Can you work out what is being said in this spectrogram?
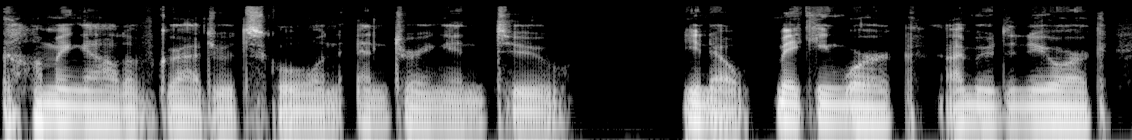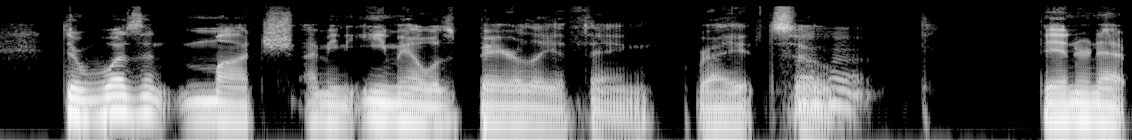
coming out of graduate school and entering into, you know, making work, I moved to New York. There wasn't much, I mean, email was barely a thing, right? So Mhm. the internet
